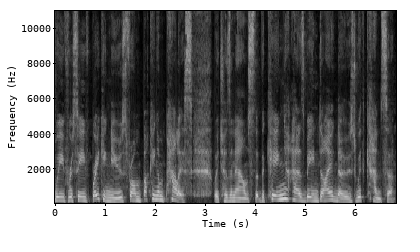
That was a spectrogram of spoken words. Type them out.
We've received breaking news from Buckingham Palace, which has announced that the King has been diagnosed with cancer.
